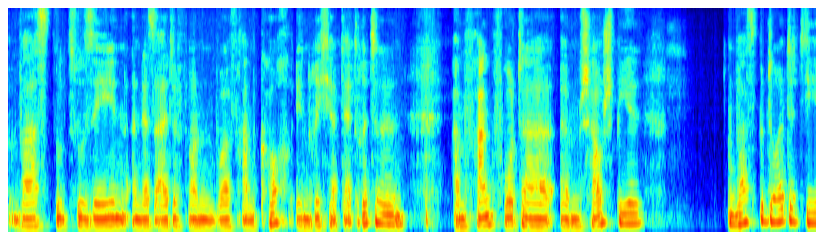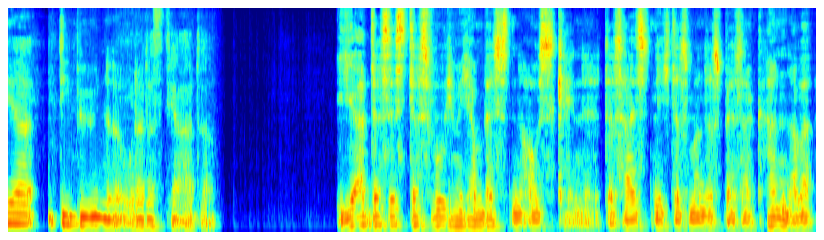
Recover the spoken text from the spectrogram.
warst du zu sehen an der Seite von Wolfram Koch in Richard III. am Frankfurter ähm, Schauspiel. Was bedeutet dir die Bühne oder das Theater? Ja, das ist das, wo ich mich am besten auskenne. Das heißt nicht, dass man das besser kann, aber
